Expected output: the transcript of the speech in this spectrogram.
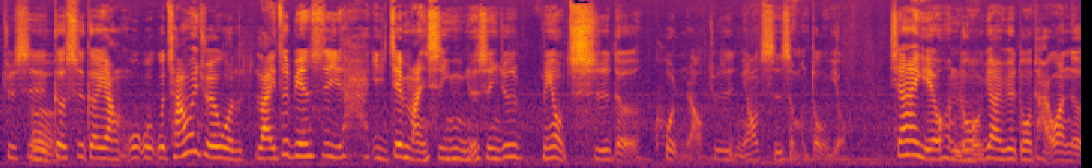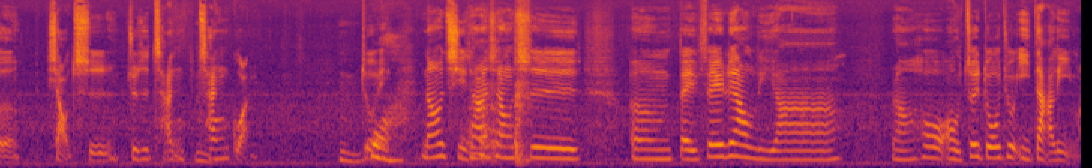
就是嗯各式各样。我我我常会觉得我来这边是一一件蛮幸运的事情，就是没有吃的困扰，就是你要吃什么都有。现在也有很多越来越多台湾的小吃，就是餐餐馆，嗯，对。然后其他像是嗯北非料理啊。然后哦，最多就意大利嘛，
